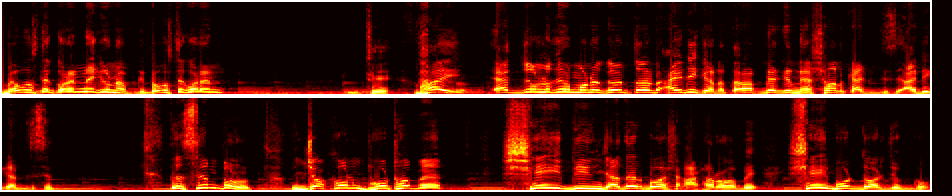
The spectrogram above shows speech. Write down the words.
ব্যবস্থা করেন না কেন আপনি? ব্যবস্থা করেন। ভাই একজন লোকের মনে করেন তার আইডি কার্ড তার আপনাকে ন্যাশনাল কার্ড দিচ্ছে আইডি কার্ড দিচ্ছেন তো সিম্পল যখন ভোট হবে সেই দিন যাদের বয়স আঠারো হবে সেই ভোট দেওয়ার যোগ্য।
